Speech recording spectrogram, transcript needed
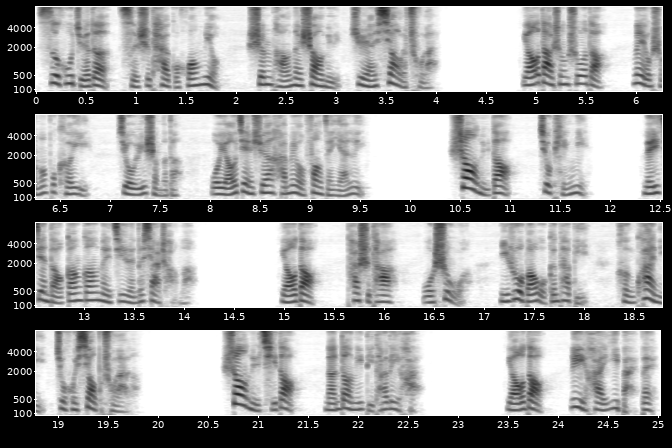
似乎觉得此事太过荒谬，身旁那少女居然笑了出来。姚大声说道：“那有什么不可以？九黎什么的，我姚建轩还没有放在眼里。”少女道：“就凭你，没见到刚刚那几人的下场吗？”姚道：“他是他，我是我，你若把我跟他比。”很快你就会笑不出来了。少女奇道：“难道你比他厉害？”姚道：“厉害一百倍。”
